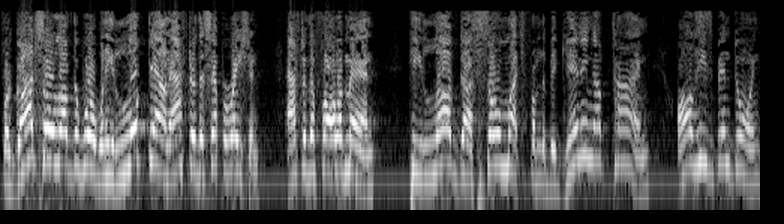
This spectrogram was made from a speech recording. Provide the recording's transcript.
For God so loved the world when he looked down after the separation, after the fall of man, he loved us so much from the beginning of time. All he's been doing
